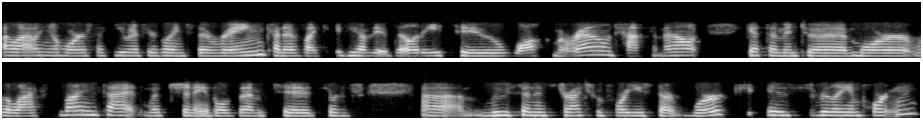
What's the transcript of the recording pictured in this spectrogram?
allowing a horse, like even if you're going to the ring, kind of like if you have the ability to walk them around, hack them out, get them into a more relaxed mindset, which enables them to sort of um, loosen and stretch before you start work is really important.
